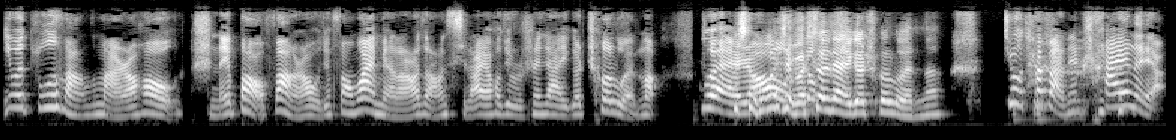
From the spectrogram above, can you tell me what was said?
因为租的房子嘛，然后室内不好放，然后我就放外面了。然后早上起来以后，就只剩下一个车轮了。对，然后为什么剩下一个车轮呢？就他把那拆了呀。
